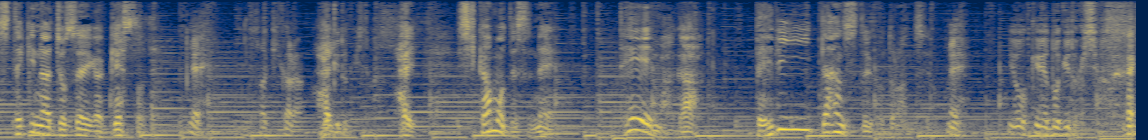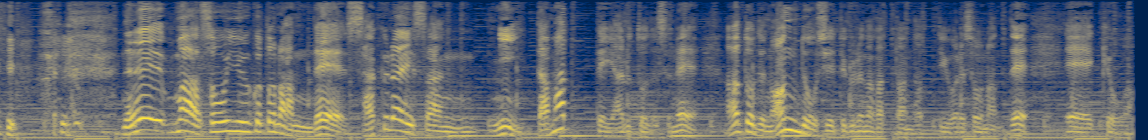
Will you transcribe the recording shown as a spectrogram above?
素敵な女性がゲストで。えーさっきからドキドキしてます、はい。しかもですねテーマがベリーダンスということなんですよ。えー余計ドキドキします。でねまあそういうことなんで桜井さんに黙ってやるとですね後でなんで教えてくれなかったんだって言われそうなんで、えー今日は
